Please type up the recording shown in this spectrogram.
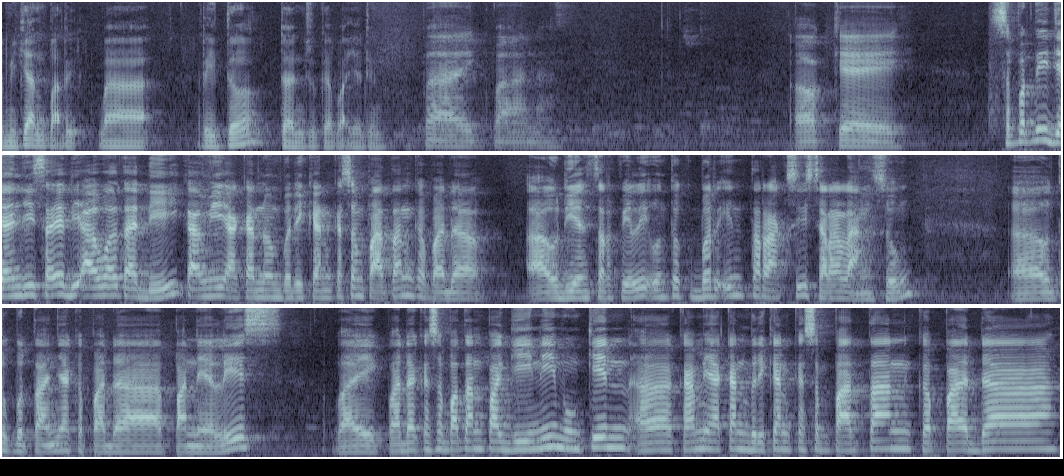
Demikian Pak Pak Ridho dan juga Pak Yadin. Baik, Pak Ana. Oke. Seperti janji saya di awal tadi, kami akan memberikan kesempatan kepada audiens terpilih untuk berinteraksi secara langsung, uh, untuk bertanya kepada panelis. Baik, pada kesempatan pagi ini mungkin uh, kami akan berikan kesempatan kepada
